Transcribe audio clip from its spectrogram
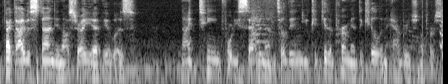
In fact, I was stunned in Australia. It was 1947. Up until then, you could get a permit to kill an Aboriginal person.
